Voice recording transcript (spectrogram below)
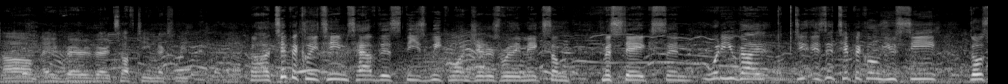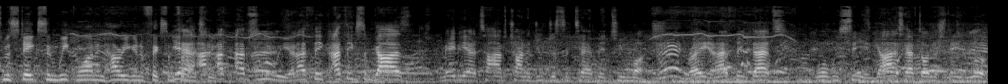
um, a very very tough team next week. Uh, typically, teams have this these week one jitters where they make some mistakes. And what do you guys? Do, is it typical you see those mistakes in week one, and how are you going to fix them yeah, for next week? I, absolutely. And I think I think some guys maybe at times trying to do just a tad bit too much, right? And I think that's what we see. And guys have to understand. Look,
